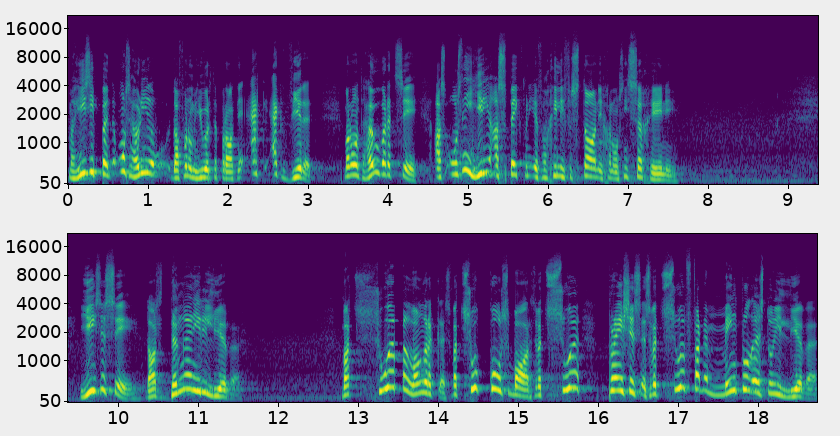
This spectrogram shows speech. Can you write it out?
Maar hier's die punt. Ons hou nie daarvan om hieroor te praat nie. Ek ek weet dit. Maar onthou wat dit sê. As ons nie hierdie aspek van die evangelie verstaan nie, gaan ons nie sig hê nie. Jesus sê, daar's dinge in hierdie lewe wat so belangrik is, wat so kosbaar is, wat so precious is, wat so fundamental is tot die lewe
